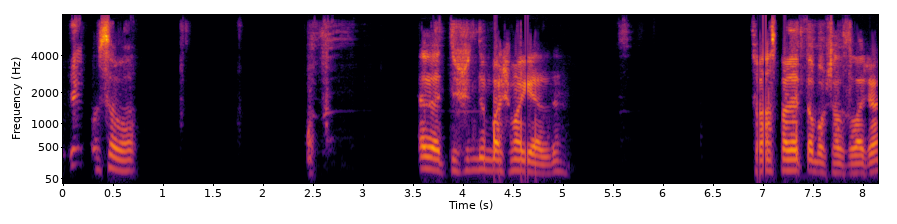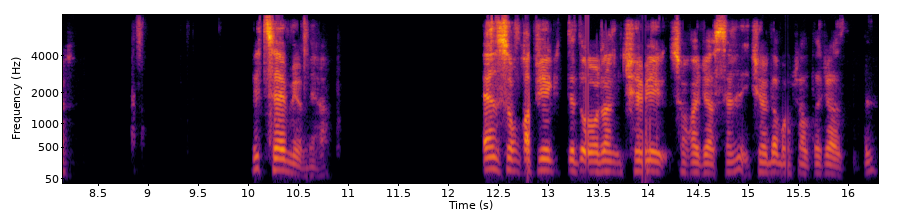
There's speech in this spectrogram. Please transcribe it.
ok? Ça va. Evet düşündüğüm başıma geldi. Transparent de boşaltılacak. Hiç sevmiyorum ya. En son kapıya git dedi oradan içeri sokacağız seni. içeride boşaltacağız dedi.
